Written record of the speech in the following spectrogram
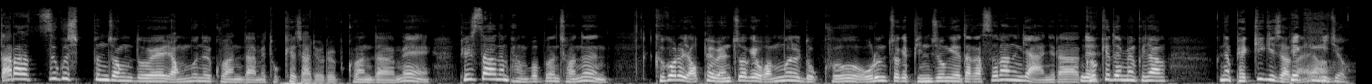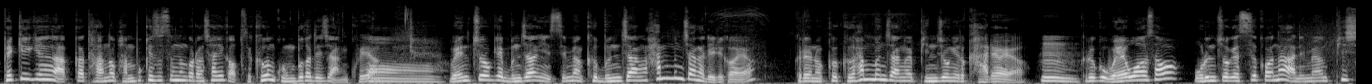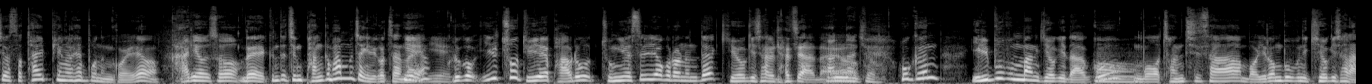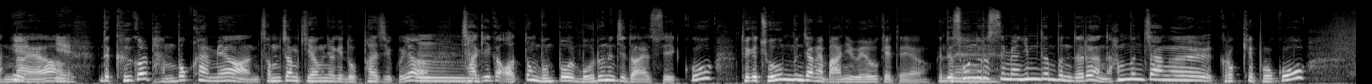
따라 쓰고 싶은 정도의 영문을 구한 다음에 독해 자료를 구한 다음에 필사하는 방법은 저는 그거를 옆에 왼쪽에 원문을 놓고 오른쪽에 빈 종이에다가 쓰라는 게 아니라 네. 그렇게 되면 그냥 그냥 백기기잖아요. 백기기죠. 백기기는 아까 단어 반복해서 쓰는 거랑 차이가 없어요. 그건 공부가 되지 않고요. 어... 왼쪽에 문장이 있으면 그 문장 한 문장을 읽어요. 그래놓고 그 한 문장을 빈 종이로 가려요. 음. 그리고 외워서 오른쪽에 쓰거나 아니면 PC에서 타이핑을 해보는 거예요. 가려서. 네. 근데 지금 방금 한 문장 읽었잖아요. 예, 예. 그리고 1초 뒤에 바로 종이에 쓰려고 그러는데 기억이 잘 나지 않아요. 안 나죠. 혹은 일부분만 기억이 나고 어. 뭐 전치사 뭐 이런 부분이 기억이 잘 안 나요. 예, 예. 근데 그걸 반복하면 점점 기억력이 높아지고요. 음. 자기가 어떤 문법을 모르는지도 알 수 있고 되게 좋은 문장을 많이 외우게 돼요. 근데 네. 손으로 쓰면 힘든 분들은 한 문장을 그렇게 보고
